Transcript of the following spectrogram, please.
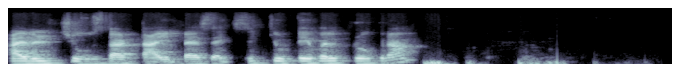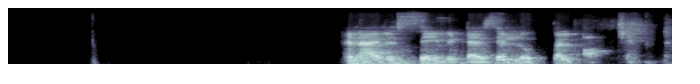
I will choose the type as executable program. And I will save it as a local object.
